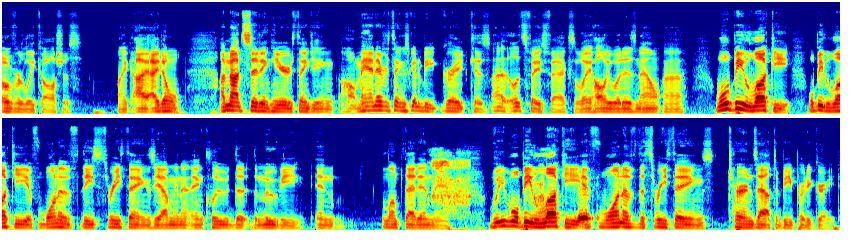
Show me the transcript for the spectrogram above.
overly cautious. Like I, I don't. I'm not sitting here thinking, oh man, everything's gonna be great. Because uh, let's face facts, the way Hollywood is now, uh, we'll be lucky. We'll be lucky if one of these three things. Yeah, I'm gonna include the the movie and lump that in there. We will be lucky if one of the three things turns out to be pretty great.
